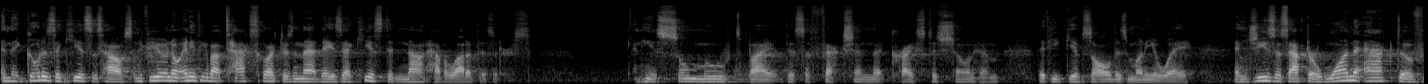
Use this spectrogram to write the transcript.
And they go to Zacchaeus' house. And if you don't know anything about tax collectors in that day, Zacchaeus did not have a lot of visitors. And he is so moved by this affection that Christ has shown him that he gives all of his money away. And Jesus, after one act of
